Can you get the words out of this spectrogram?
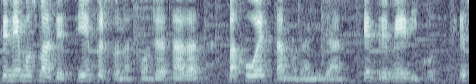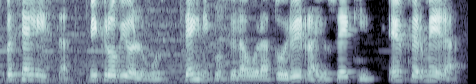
Tenemos más de 100 personas contratadas bajo esta modalidad, entre médicos, especialistas, microbiólogos, técnicos de laboratorio y rayos X, enfermeras.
